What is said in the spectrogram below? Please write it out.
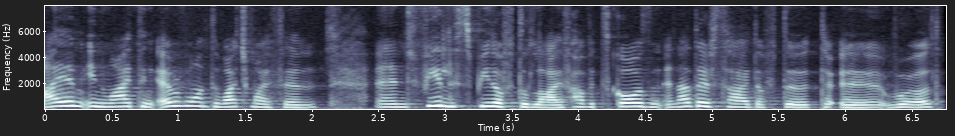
I am inviting everyone to watch my film and feel the speed of the life, how it goes on another side of the uh, world.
